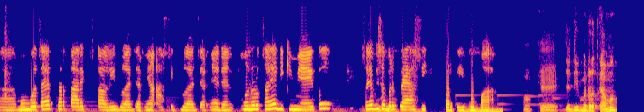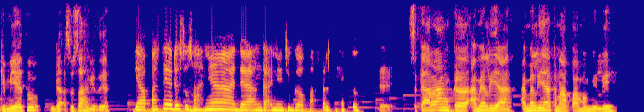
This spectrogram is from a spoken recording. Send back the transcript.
uh, membuat saya tertarik sekali belajarnya, asik belajarnya dan menurut saya di kimia itu saya bisa berkreasi seperti itu Pak. Oke, jadi menurut kamu kimia itu nggak susah gitu ya? Ya pasti ada susahnya, ada enggaknya juga Pak seperti itu. Oke. Sekarang ke Amelia. Amelia kenapa memilih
